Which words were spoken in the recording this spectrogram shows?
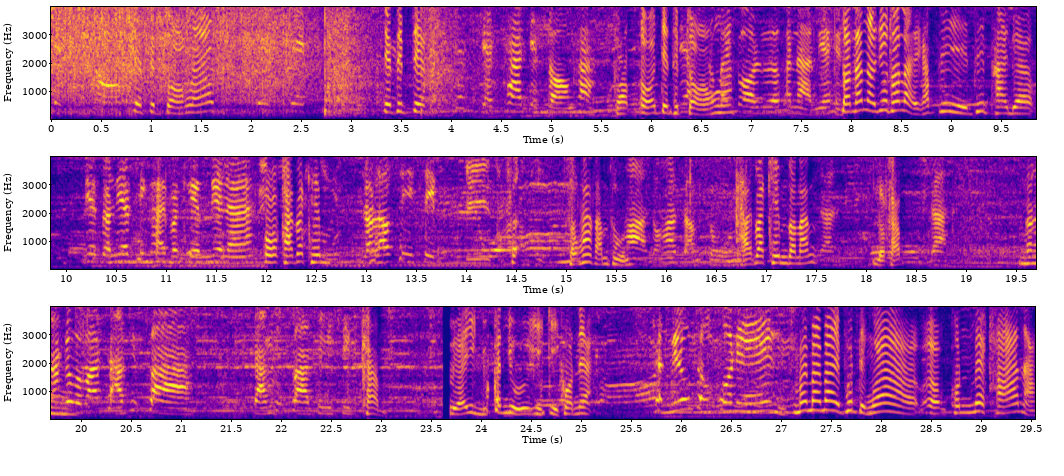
เจ็ดสองเจ็ดสิบสองแล้วเจ็ดเจ็ดเจ็ดสิบเจ็ดเจ็ดค่ะเจ็ดสองค่ะครับโอ้เจ็ดสิบสองเยนะสมัยก่อนเรือขนาดเนี้ยเห็นตอนนั้นอายุเท่าไหร่ครับที่ที่พายเรือ เนี่ยตอนเนี้ยที่ขายปลาเค็มเนี่ยนะโอ้ขายปลาเค็มแล้วเราสี่สิบปีสองห้าสามศูนย์อ่าสองห้าสามศูนย์ขายปลาเค็มตอนนั้นจ้ะเหรอครับจ้ะตอนนั้นก็ประมาณสามสิบฝาสามสิบฝาสี่สิบครับ เหลืออีกกันอยู่อีกกี่คนเนี่ย ฉันมีลูกสองคนเอง ไม่ไม่ไม่พูดถึงว่าเอ่อคนแม่ค้าน่ะ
